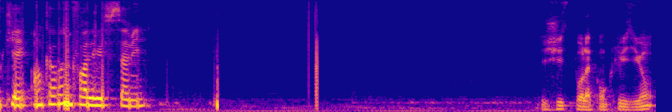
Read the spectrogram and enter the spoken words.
Ok, encore une fois les amis. Juste pour la conclusion,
